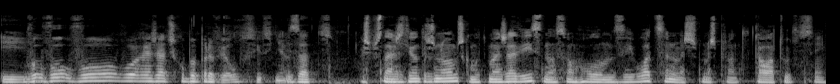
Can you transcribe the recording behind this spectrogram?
e. Vou, vou, vou, vou arranjar desculpa para vê-lo, sim senhor. Exato. Os personagens têm outros nomes, como o Tomás já disse, não são Holmes e Watson, mas, mas pronto, está lá tudo. Sim.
